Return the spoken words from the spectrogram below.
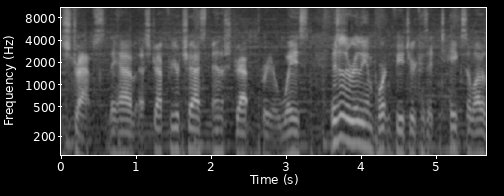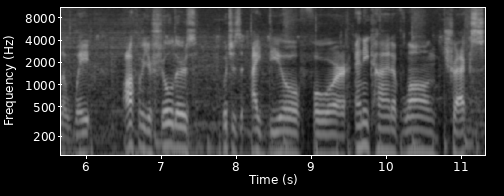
straps. They have a strap for your chest and a strap for your waist. This is a really important feature because it takes a lot of the weight off of your shoulders which is ideal for any kind of long treks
